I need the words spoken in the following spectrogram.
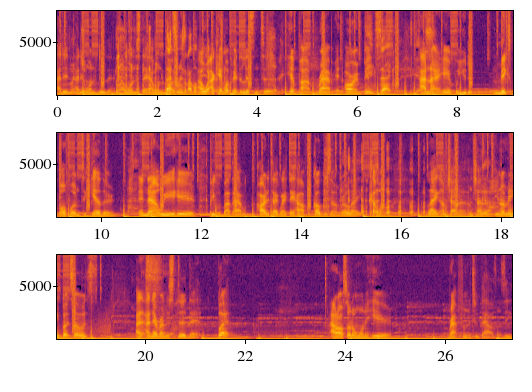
I didn't. I didn't want to do that. I wanted to stay. I wanted to go. That's the reason I'm up I, here. I came up here to listen to hip hop, rap, and R and B. exactly. Yes. I'm not here for you to mix both of them together. And now we here, people about to have a heart attack like they high for coke or something, bro. Like, come on. Like, I'm trying to, I'm trying to, you know what I mean? But so it's, I, I never understood that. But I also don't want to hear rap from the 2000s either.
